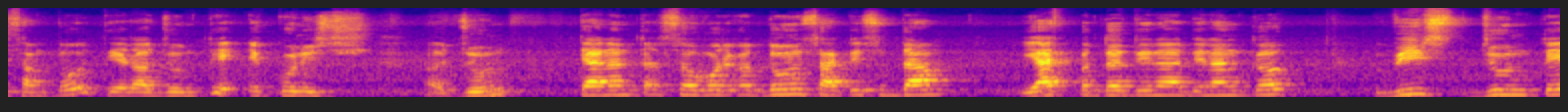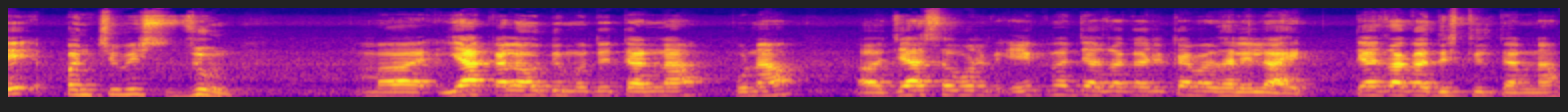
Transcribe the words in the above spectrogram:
सांगतो तेरा जून ते एकोणीस जून. त्यानंतर संवर्ग दोनसाठी सुद्धा याच पद्धतीनं दिनांक वीस जून ते पंचवीस जून. या कालावधीमध्ये त्यांना पुन्हा ज्या संवर्ग एकनं ज्या जागा रिकाम्या झालेल्या आहेत त्या जागा दिसतील त्यांना.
